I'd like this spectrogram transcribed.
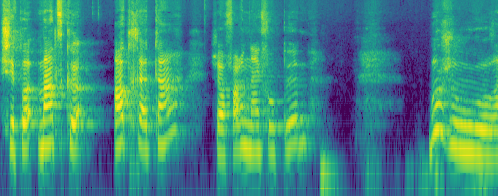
Je sais pas. Mais en tout cas, entre-temps, je vais faire une info pub. Bonjour.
